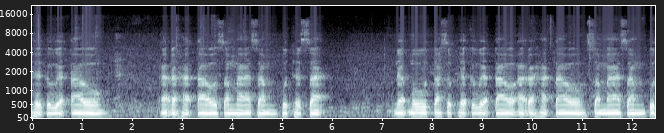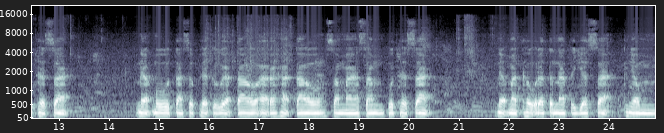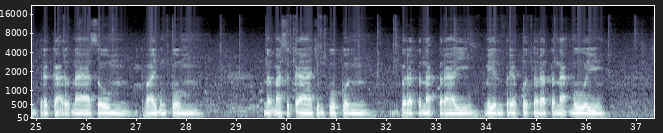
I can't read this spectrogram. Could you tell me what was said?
ហេកវៈតោអរហតោសម្មាសម្ពុទ្ធស្សៈនមោតស្សភគវៈតោអរហតោសម្មាសម្ពុទ្ធស្សៈ នមោតស្សភគវៈតោអរហតោសម្មាសម្ពុទ្ធស្សៈនមត្ថុរតនតយស្សៈខ្ញុំព្រះករុណាសូមថ្វាយបង្គំនមស្ការចំពោះគុណប្ររតនត្រ័យមានព្រះពុទ្ធរតនៈមួយ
